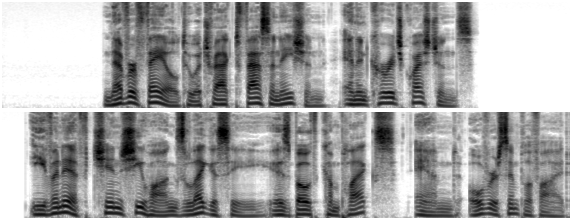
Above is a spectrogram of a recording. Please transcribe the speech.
never fail to attract fascination and encourage questions. Even if Qin Shi Huang's legacy is both complex and oversimplified.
